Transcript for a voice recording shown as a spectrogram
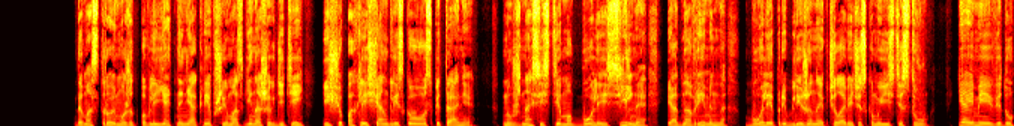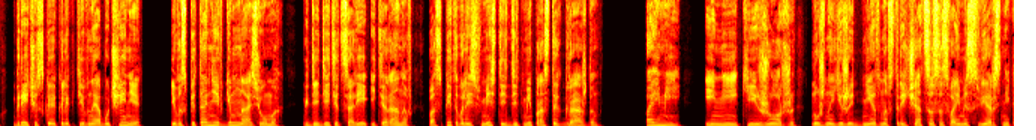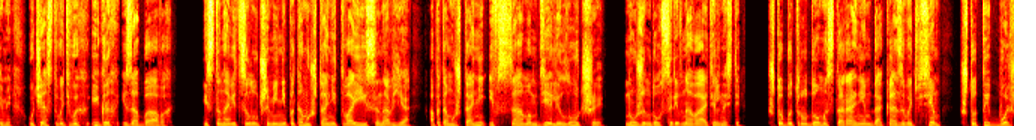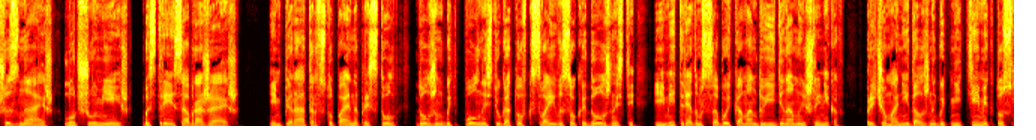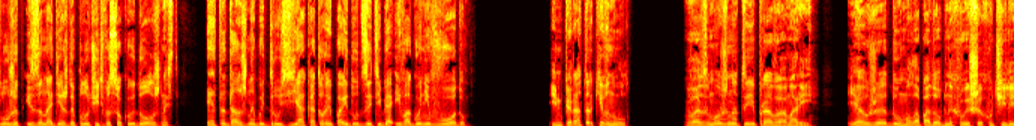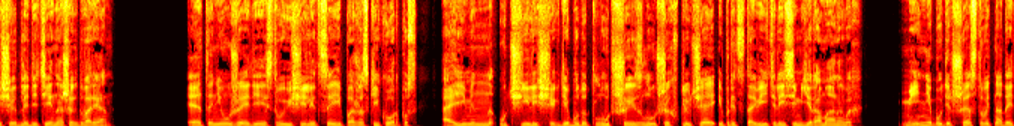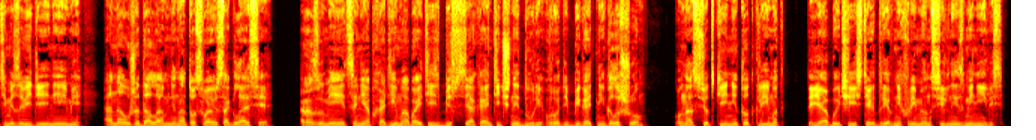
«Домострой может повлиять на неокрепшие мозги наших детей еще похлеще английского воспитания. Нужна система более сильная и одновременно более приближенная к человеческому естеству. Я имею в виду греческое коллективное обучение и воспитание в гимназиумах, где дети царей и тиранов воспитывались вместе с детьми простых граждан. Пойми, и Ники, и Жоржи нужно ежедневно встречаться со своими сверстниками, участвовать в их играх и забавах, и становиться лучшими не потому, что они твои сыновья, а потому что они и в самом деле лучшие. Нужен дух соревновательности, чтобы трудом и старанием доказывать всем, что ты больше знаешь, лучше умеешь, быстрее соображаешь. Император, вступая на престол, должен быть полностью готов к своей высокой должности и иметь рядом с собой команду единомышленников. Причем они должны быть не теми, кто служит из-за надежды получить высокую должность. Это должны быть друзья, которые пойдут за тебя и в огонь и в воду». Император кивнул. «Возможно, ты и права, Мари. Я уже думал о подобных высших училищах для детей наших дворян. Это не уже действующий лицей и пажеский корпус, а именно училище, где будут лучшие из лучших, включая и представителей семьи Романовых. Минни будет шествовать над этими заведениями, она уже дала мне на то свое согласие. Разумеется, необходимо обойтись без всякой античной дури, вроде бегать не голышом. У нас все-таки не тот климат, да и обычаи с тех древних времен сильно изменились.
